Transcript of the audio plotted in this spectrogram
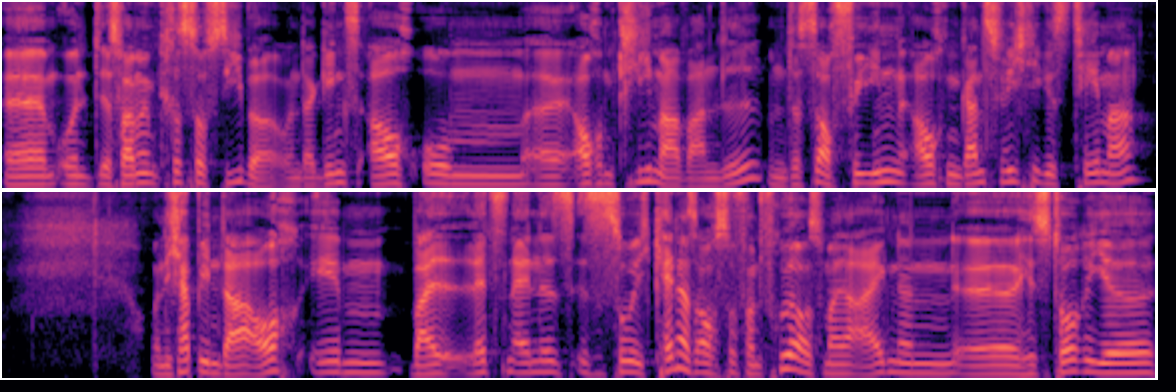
Ähm, und das war mit Christoph Sieber und da ging es auch um äh, auch um Klimawandel und das ist auch für ihn auch ein ganz wichtiges Thema. Und ich habe ihn da auch eben, weil letzten Endes ist es so, ich kenne das auch so von früher aus meiner eigenen äh, Historie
